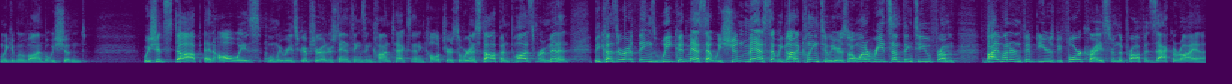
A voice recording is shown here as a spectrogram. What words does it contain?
We could move on, but we shouldn't. We should stop and always, when we read scripture, understand things in context and in culture. So we're going to stop and pause for a minute because there are things we could miss that we shouldn't miss that we got to cling to here. So I want to read something to you from 550 years before Christ from the prophet Zechariah.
